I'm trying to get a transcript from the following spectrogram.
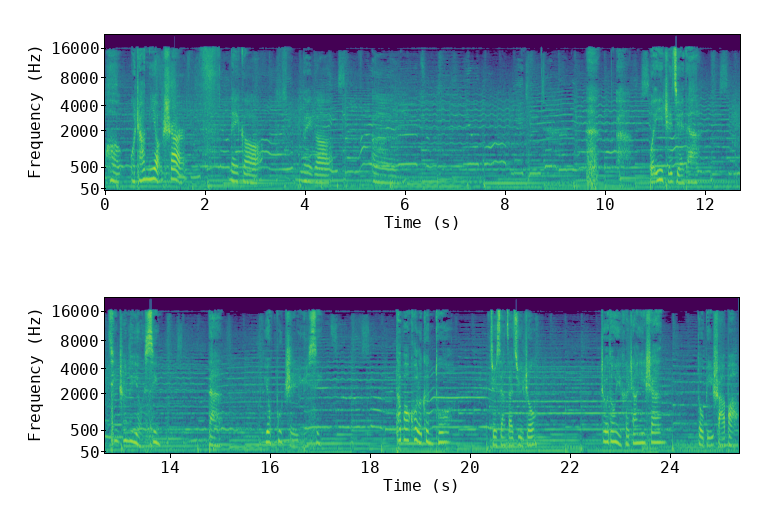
我我找你有事儿，那个那个呃，我一直觉得青春里有性，但又不止于性，它包括了更多，就像在剧中。周冬雨和张一山逗比耍宝，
